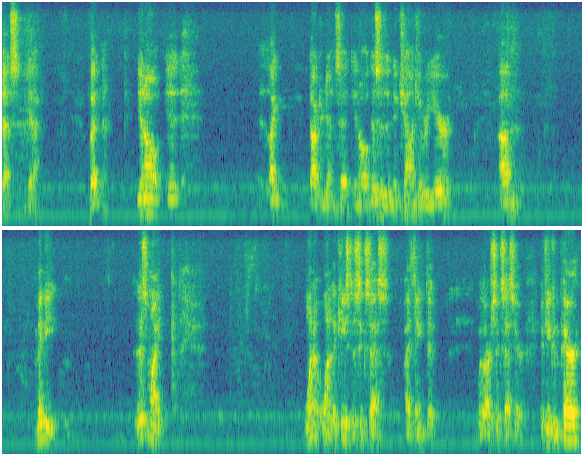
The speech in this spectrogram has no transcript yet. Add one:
That's, yeah. But, you know, it, like Dr. Den said, you know, this is a new challenge every year. Um, Maybe this might, one of, one of the keys to success, I think that, with our success here, if you compare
